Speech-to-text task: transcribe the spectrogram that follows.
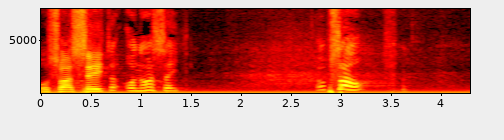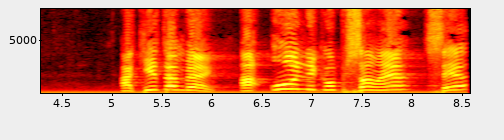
Ou só aceita ou não aceita. Opção. Aqui também, a única opção é ser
